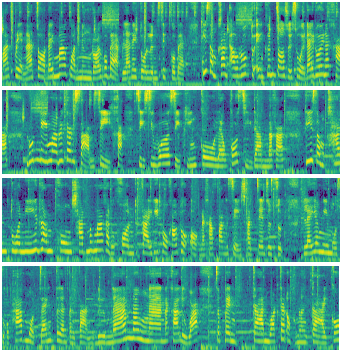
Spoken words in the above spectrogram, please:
มารถเปลี่ยนหน้าจอได้มากกว่า 100กว่าแบบและในตัวเลนส์10 กว่าแบบ ที่สำคัญเอารูปตัวเองขึ้นจอสวยๆ ได้ด้วยนะคะ รุ่นนี้มาด้วยกัน 3 สีค่ะ สีซิเวอร์ สีพิงโก แล้วก็สีดำนะคะ ที่สำคัญตัวนี้ลำโพงชัดมากๆค่ะทุกคน ใครที่โทรเข้าโทรออกนะคะ ฟังเสียงชัดเจนสุดๆ และยังมีโหมดสุขภาพโหมดแจ้งเตือนต่างๆ ดื่มน้ำนั่งนานนะคะ หรือว่าจะเป็นการวัดการออกกำลังกายก็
